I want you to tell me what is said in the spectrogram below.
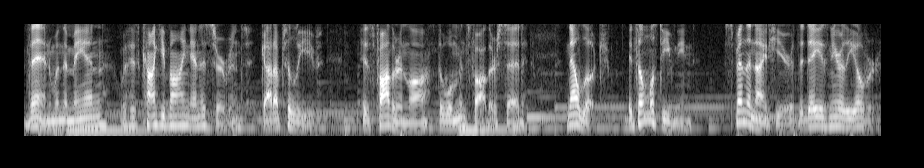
Then, when the man, with his concubine and his servant, got up to leave, his father in law, the woman's father, said, Now look, it's almost evening. Spend the night here, the day is nearly over.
